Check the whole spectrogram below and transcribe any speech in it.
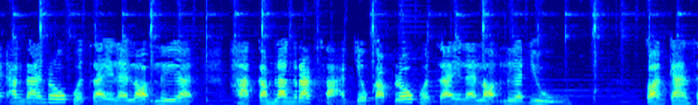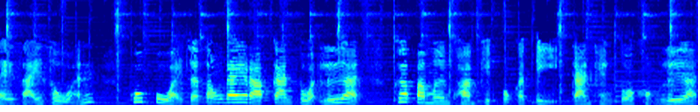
ทย์ทั้งด้านโรคหัวใจและหลอดเลือด หากกำลังรักษาเกี่ยวกับโรคหัวใจและหลอดเลือดอยู่ ก่อนการใส่สายสวน ผู้ป่วยจะต้องได้รับการตรวจเลือด เพื่อประเมินความผิดปกติการแข็งตัวของเลือด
